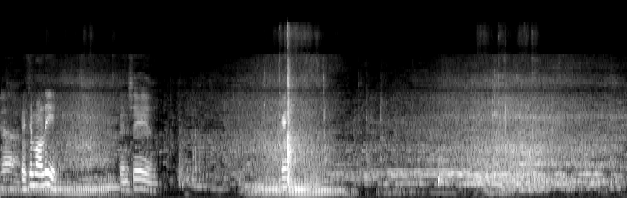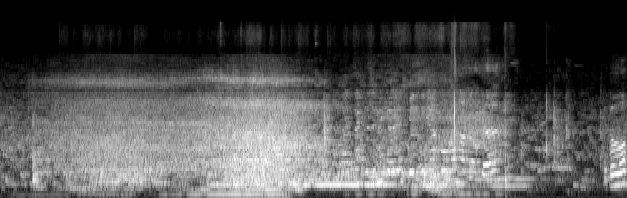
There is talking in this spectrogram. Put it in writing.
ya Bensin moli. bensin Oke. kita itu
